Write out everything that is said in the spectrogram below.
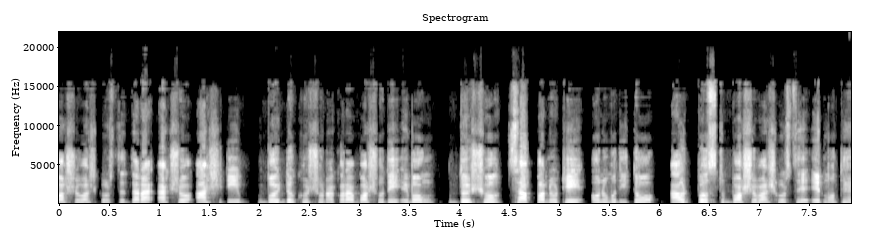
বসবাস করছে, যারা একশো আশিটি বৈধ ঘোষণা করা বসতি এবং দুইশো ছাপ্পান্নটি অনুমোদিত আউটপোস্ট বসবাস করছে। এর মধ্যে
